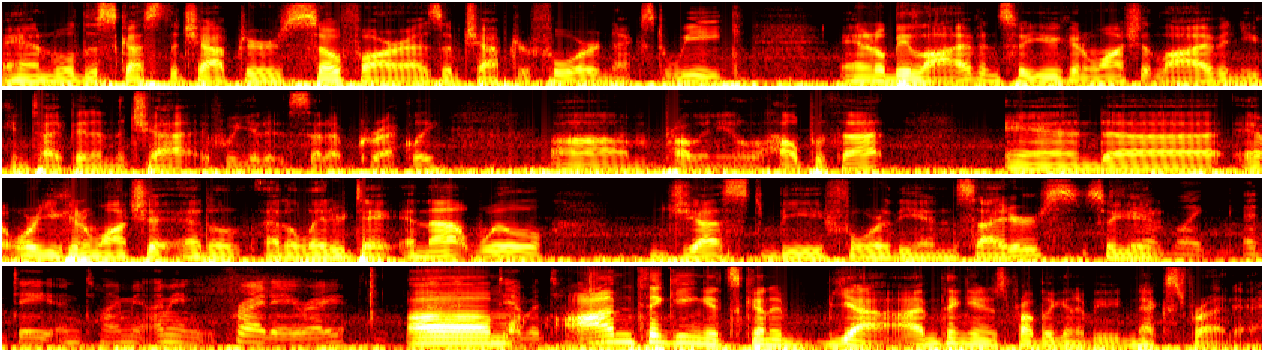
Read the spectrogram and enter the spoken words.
and we'll discuss the chapters so far as of chapter four next week. And it'll be live, and so you can watch it live and you can type in in the chat if we get it set up correctly. Um, probably need a little help with that, and uh, or you can watch it at a at a later date, and that will just be for the insiders. So you you have like a date and time? I mean, Friday, right? um, Do you have a time? I'm thinking it's gonna. Yeah, I'm thinking it's probably gonna be next Friday.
